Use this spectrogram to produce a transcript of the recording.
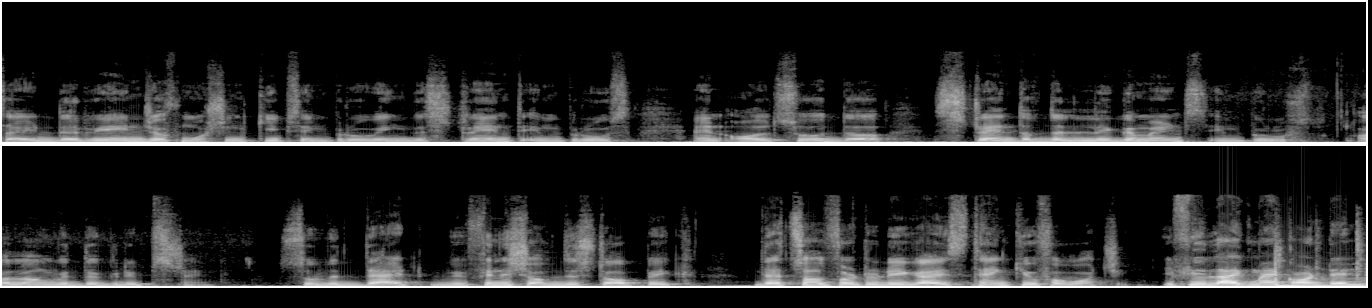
side the range of motion keeps improving the strength improves and also the strength of the ligaments improves along with the grip strength so with that we finish off this topic That's all for today guys. Thank you for watching. If you like my content,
